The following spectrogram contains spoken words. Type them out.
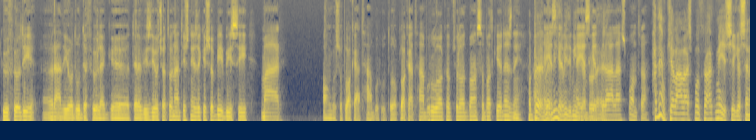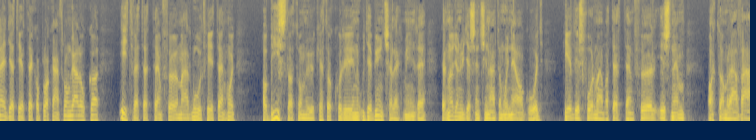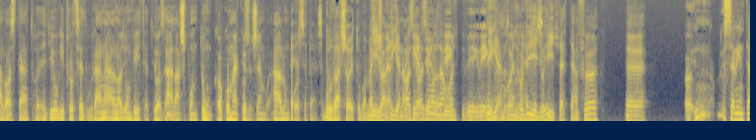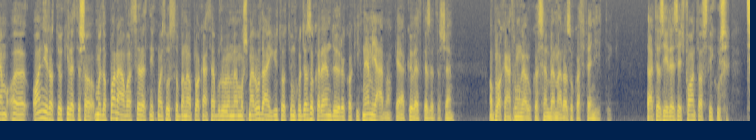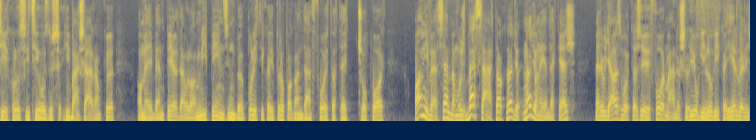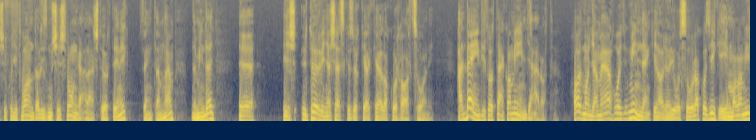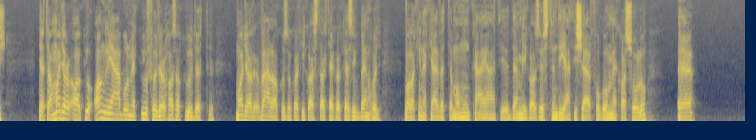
külföldi rádióadót, de főleg televíziócsatornát is nézek, és a BBC már hangos a plakátháborútól. A plakátháborúval kapcsolatban szabad kérdezni? Hát be- Helyezked- minden- minden- mindenből lehet. álláspontra? Hát nem kell álláspontra, hát mélységesen egyetértek a plakátrongálókkal. Itt vetettem föl már múlt héten, hogy ha bíztatom őket, akkor én ugye bűncselekményre, tehát nagyon ügyesen csináltam, hogy ne aggódj, kérdés formába tettem föl, és nem adtam rá választ, tehát egy jogi procedúránál nagyon védhető az álláspontunk, akkor már közösen állunk Persze, persze. Bulvár sajtóban megismertük. igen, azért, azért mondom, vég- hogy vég- végén igen, hogy, hogy így, így tettem föl. Ö, Szerintem annyira tökéletes, a, majd a parával szeretnék majd hosszabban a plakátháborúról, mert most már odáig jutottunk, hogy azok a rendőrök, akik nem járnak el következetesen a plakátrongálókkal szemben, már azokat fenyítik. Tehát ezért ez egy fantasztikus cirkulus viciózus hibás áramkör, amelyben például a mi pénzünkből politikai propagandát folytat egy csoport, amivel szemben most beszálltak, nagyon, nagyon érdekes, mert ugye az volt az ő formális jogi logikai érvelésük, hogy itt vandalizmus és rongálás történik, szerintem nem, de mindegy, és törvényes eszközökkel kell akkor harcolni. Hát beindították a mémgyárat. Hadd mondjam el, hogy mindenki nagyon jól szórakozik, én magam is. Tehát a magyar, a Angliából, meg külföldről hazaküldött magyar vállalkozók, akik azt tartják a kezükben, hogy valakinek elvettem a munkáját, de még az ösztöndíját is elfogom, meg hasonló.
